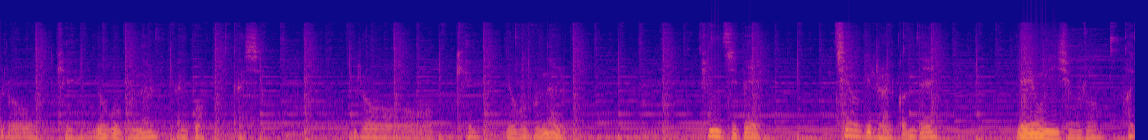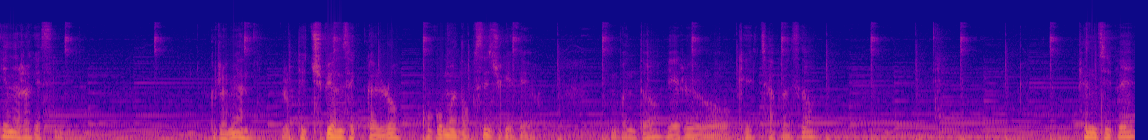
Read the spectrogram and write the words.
이렇게 요 부분을 아이고 다시 이렇게 요 부분을 편집에 채우기를 할 건데 내용 인식으로 확인을 하겠습니다. 그러면 이렇게 주변 색깔로 그것만 없애주게 돼요. 한 번 더 얘를 이렇게 잡아서 편집에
